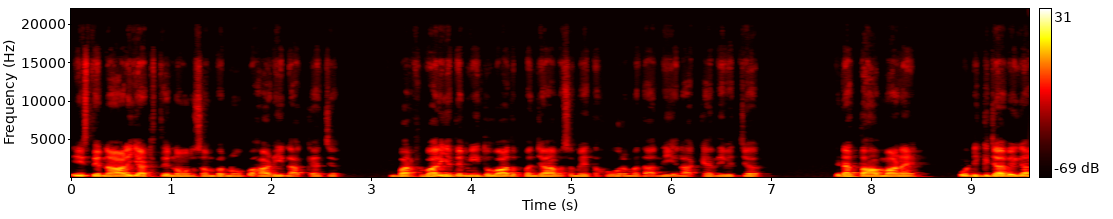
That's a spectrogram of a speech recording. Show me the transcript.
ਇਸ ਦੇ ਨਾਲ ਹੀ 8 ਤੇ 9 ਦਸੰਬਰ ਨੂੰ ਪਹਾੜੀ ਇਲਾਕਿਆਂ 'ਚ ਬਰਫ਼ਬਾਰੀ ਅਤੇ ਮੀਂਹ ਤੋਂ ਬਾਅਦ ਪੰਜਾਬ ਸਮੇਤ ਹੋਰ ਮੈਦਾਨੀ ਇਲਾਕਿਆਂ ਦੇ ਵਿੱਚ ਜਿਹੜਾ ਤਾਪਮਾਨ ਹੈ, ਉਹ ਡਿੱਗ ਜਾਵੇਗਾ।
